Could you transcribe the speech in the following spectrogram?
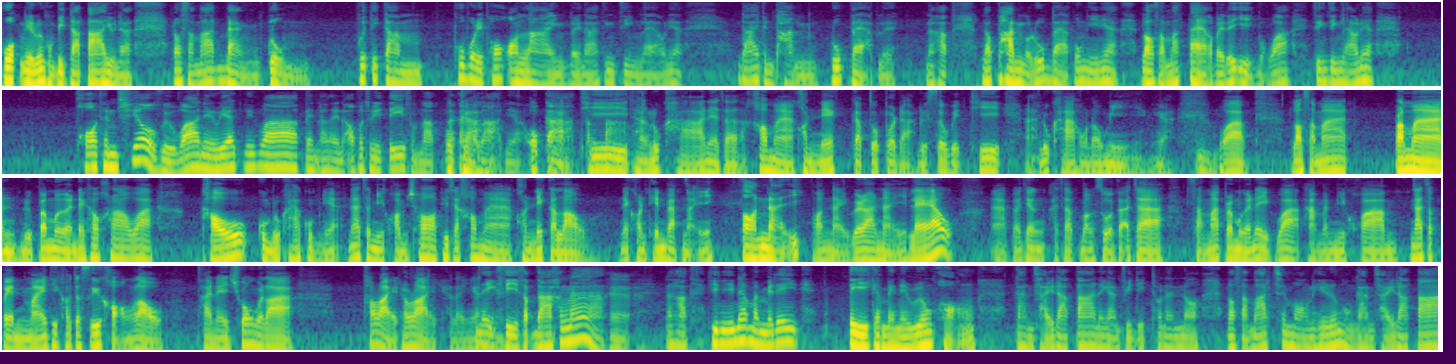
พวกในเรื่องของ Big Data อยู่นะ เราสามารถแบ่งกลุ่มพฤติกรรมผู้บริโภคออนไลน์เลยนะ จริง ๆ แล้วเนี่ยได้เป็นพันรูปแบบเลย นะครับแล้วพันกว่ารูปแบบพวกนี้เนี่ยเราสามารถแตกออกไปได้อีกบอกว่าจริง ๆ แล้วเนี่ย potential หรือว่าในเรียกเรียกว่าเป็นอะไรนะ opportunity สำหรับโอนักการกาสตลาดเนี่ยโอกาสที่ต่างทางลูกค้าเนี่ยจะเข้ามา connect กับตัว product หรือ service ที่อะลูกค้าของเรามีเนี่ยว่าเราสามารถประมาณหรือประเมินได้คร่าวๆว่าเขากลุ่มลูกค้ากลุ่มเนี้ยน่าจะมีความชอบที่จะเข้ามา connect กับเราในคอนเทนต์แบบไหนๆตอนไหนตอนไหนเวลาไหนแล้วอะ ก็ยังอาจจะบางส่วนก็อาจจะสามารถประเมินได้อีกว่าอะมันมีความน่าจะเป็นไหมที่เขาจะซื้อของเราภายในช่วงเวลาเท่าไหร่เท่าไหร่อะไรเงี้ยในอีก 4 สัปดาห์ข้างหน้าอ่านะครับทีนี้เนี่ยมันไม่ได้ตีกันไปในเรื่องของการใช้ Data ในการ predict เท่านั้นเนาะเราสามารถใช้มองในเรื่องของการใช้ Data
